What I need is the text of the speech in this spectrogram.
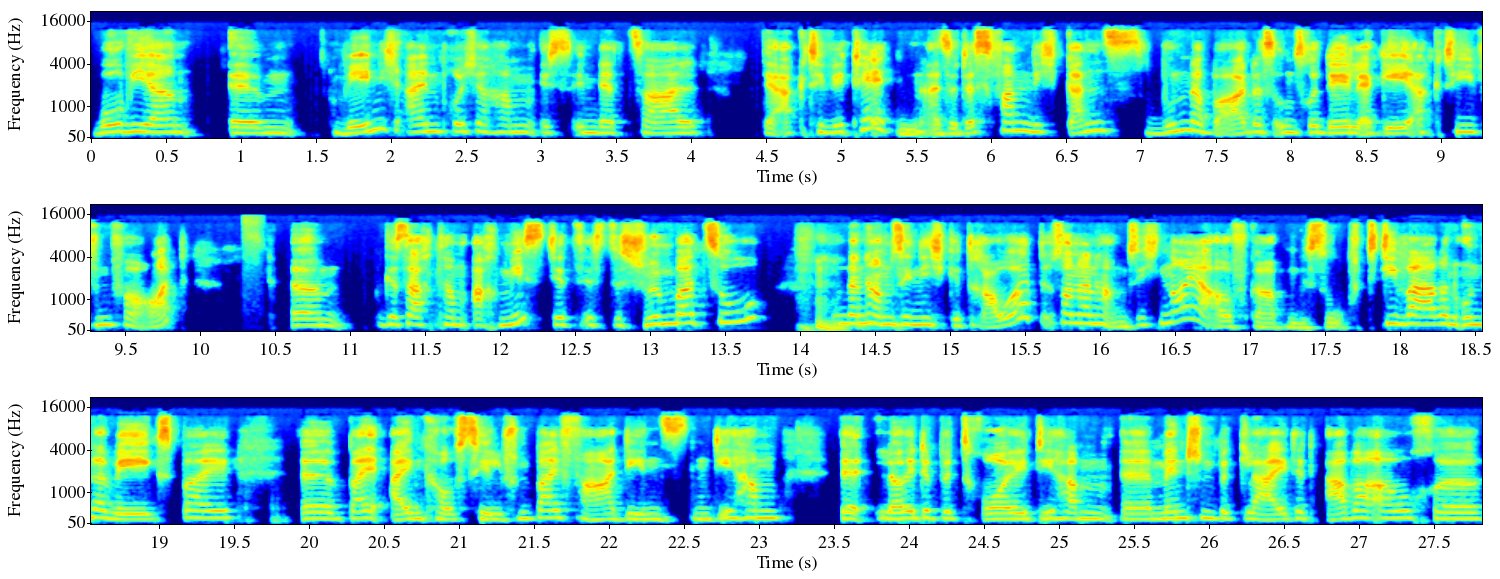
Wo wir ähm, wenig Einbrüche haben, ist in der Zahl der Aktivitäten. Also das fand ich ganz wunderbar, dass unsere DLRG-Aktiven vor Ort ähm, gesagt haben, ach Mist, jetzt ist das Schwimmbad zu. Und dann haben sie nicht getrauert, sondern haben sich neue Aufgaben gesucht. Die waren unterwegs bei, äh, bei Einkaufshilfen, bei Fahrdiensten, die haben äh, Leute betreut, die haben äh, Menschen begleitet, aber auch äh,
